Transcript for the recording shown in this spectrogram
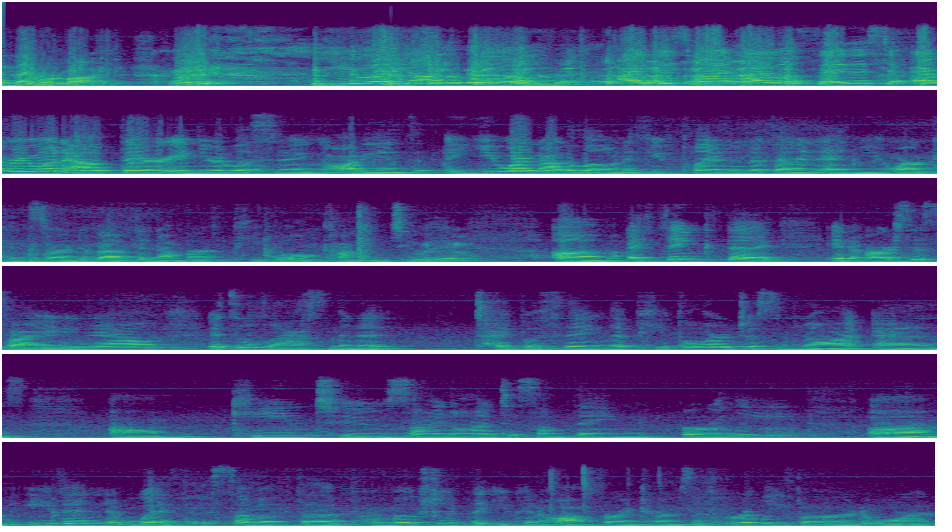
never mind. Right? You are not alone. I just want, I will say this to everyone out there in your listening audience. You are not alone if you've planned an event and you are concerned about the number of people coming to Mhm. it. Um, I think that in our society now, it's a last minute type of thing that people are just not as um, keen to sign on to something early. Um, even with some of the promotions that you can offer in terms of early bird or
